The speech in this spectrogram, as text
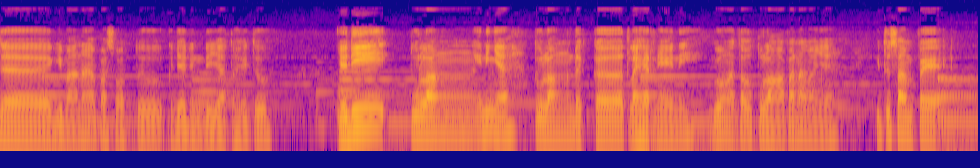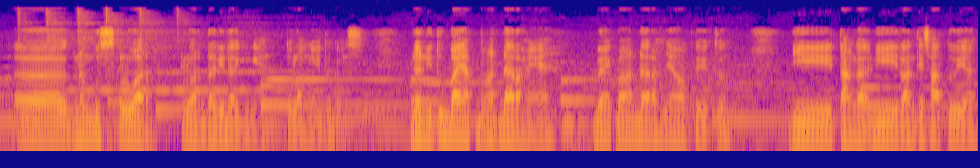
de, gimana pas waktu kejadian dia jatuh itu. Jadi tulang ininya tulang deket lehernya ini gue nggak tahu tulang apa namanya itu sampai eh, nembus keluar keluar dari dagingnya tulangnya itu guys. Dan itu banyak banget darahnya banyak banget darahnya waktu itu di tangga di lantai satu ya.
